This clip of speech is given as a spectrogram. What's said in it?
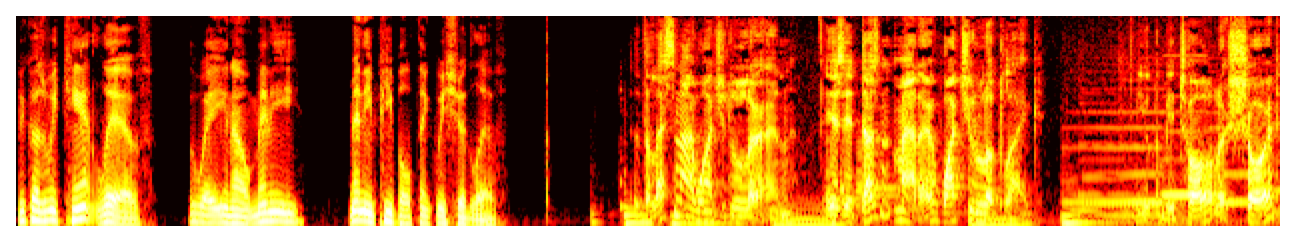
Because we can't live the way, you know, many, many people think we should live. The lesson I want you to learn is it doesn't matter what you look like. You can be tall or short,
